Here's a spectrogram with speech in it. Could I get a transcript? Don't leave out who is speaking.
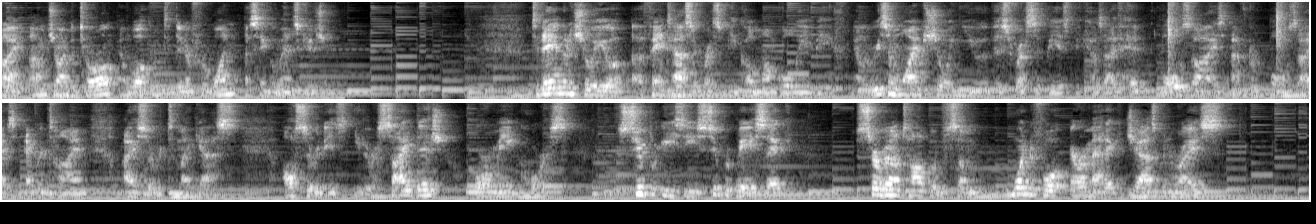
Speaker 1: Hi, I'm John DeToro and welcome to Dinner for One, a single man's kitchen. Today I'm going to show you a, a, fantastic recipe called Mongolian beef. Now the reason why I'm showing you this recipe is because I've hit bullseyes after bullseyes every time I serve it to my guests. I'll serve it as either a side dish or a main course. Super easy, super basic. Serve it on top of some wonderful aromatic jasmine rice,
